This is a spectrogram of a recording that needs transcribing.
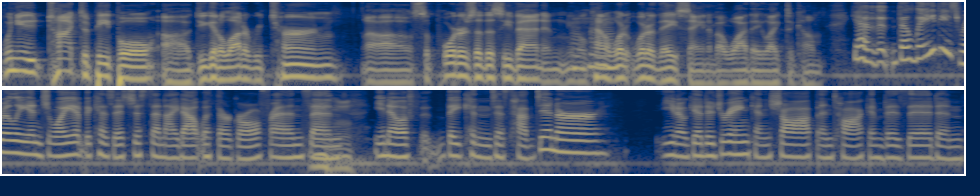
When you talk to people, uh, do you get a lot of return uh, supporters of this event? And, you know, kind of Mm-hmm. what, what are they saying about why they like to come? Yeah, the, the ladies really enjoy it because it's just a night out with their girlfriends. And, you know, if they can just have dinner, you know, get a drink and shop and talk and visit. And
